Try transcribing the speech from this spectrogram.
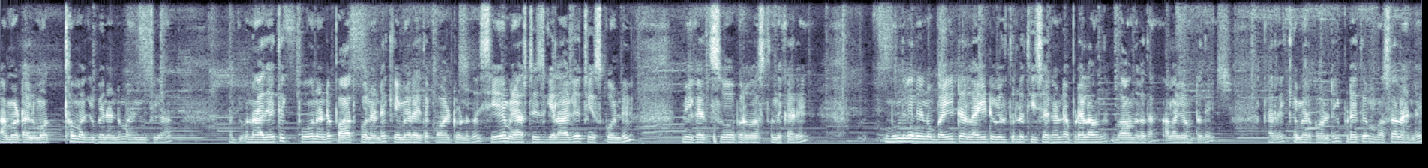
టమాటాలు మొత్తం మగ్గిపోయినండి మంచిగా నాదైతే ఫోన్ అండి పాత ఫోన్ అండి కెమెరా అయితే క్వాలిటీ ఉండదు. సేమ్ యాస్టీజ్కి ఇలాగే చేసుకోండి. మీకైతే సూపర్గా వస్తుంది కర్రీ ముందుగా నేను బయట లైట్ వెలుతురులో తీసాకండి అప్పుడు ఎలా ఉంది? బాగుంది కదా అలాగే ఉంటుంది. కర్రీ కెమెరా క్వాలిటీ ఇప్పుడైతే మసాలా అండి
